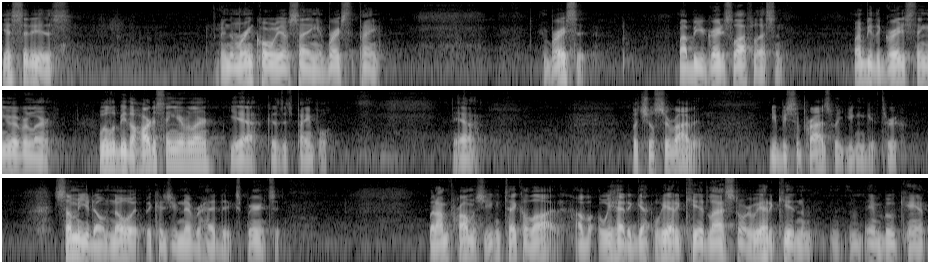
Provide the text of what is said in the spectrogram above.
Yes, it is. In the Marine Corps, we have a saying embrace the pain. Embrace it. Might be your greatest life lesson. Might be the greatest thing you ever learned. Will it be the hardest thing you ever learn? Yeah, because it's painful. Yeah. But you'll survive it. You'd be surprised what you can get through. Some of you don't know it because you never had to experience it. But I'm promise you, you can take a lot. I've, we, had a, we had a kid last story. We had a kid in, in boot camp.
